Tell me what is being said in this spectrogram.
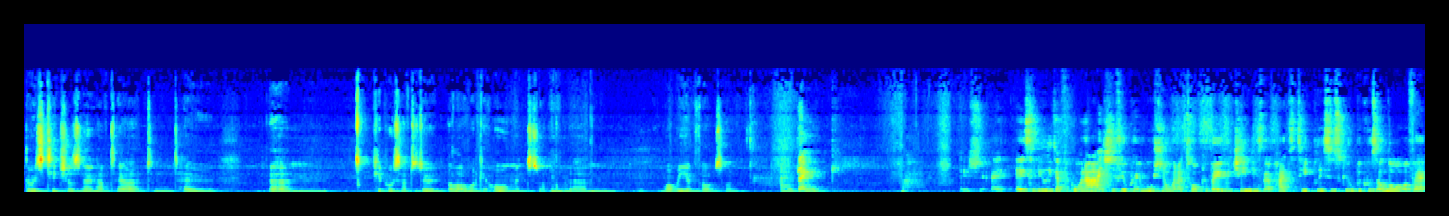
the ways teachers now have to act and how um, pupils have to do a lot of work at home and stuff? Mhm. Um, what were your thoughts on? I think it's, it's a really difficult one. I actually feel quite emotional when I talk about the changes that have had to take place in school because a lot of it,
